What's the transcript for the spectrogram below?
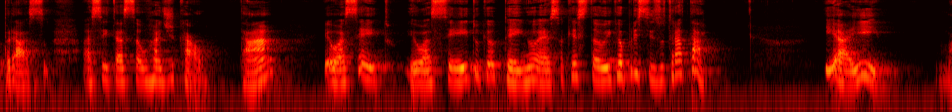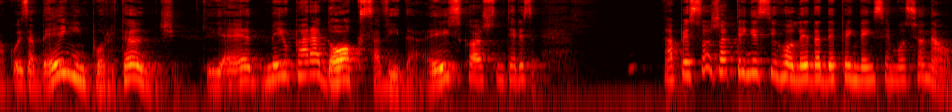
prazo, aceitação radical, tá? Eu aceito, eu aceito que eu tenho essa questão e que eu preciso tratar. E aí, uma coisa bem importante que é meio paradoxa a vida. É isso que eu acho interessante. A pessoa já tem esse rolê da dependência emocional.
